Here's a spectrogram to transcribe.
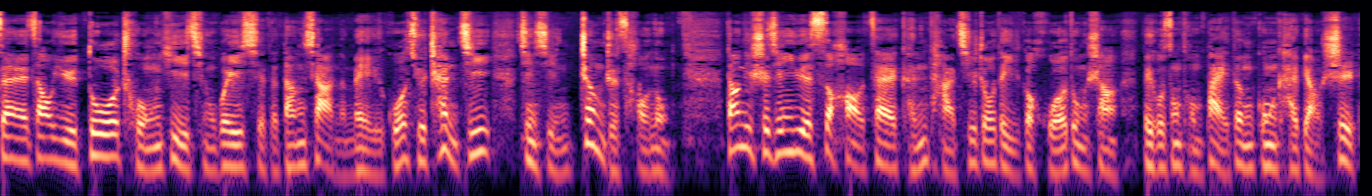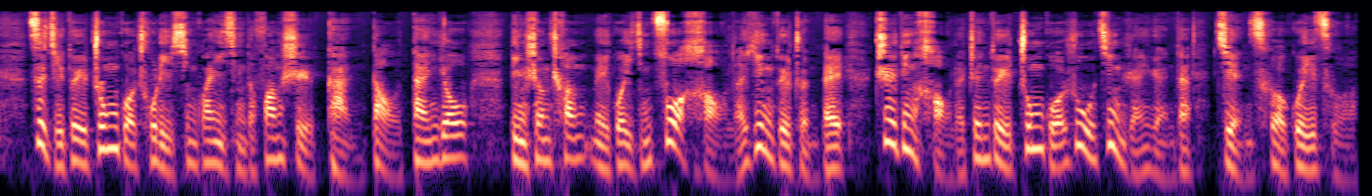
在遭遇多重疫情威胁的当下呢，美国却趁机进行政治操弄。当地时间一月四号，在肯塔基州的一个活动上，美国总统拜登公开表示，自己对中国处理新冠疫情的方式感到担忧，并声称美国已经做好了应对准备，制定好了针对中国入境人员的检测规则。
